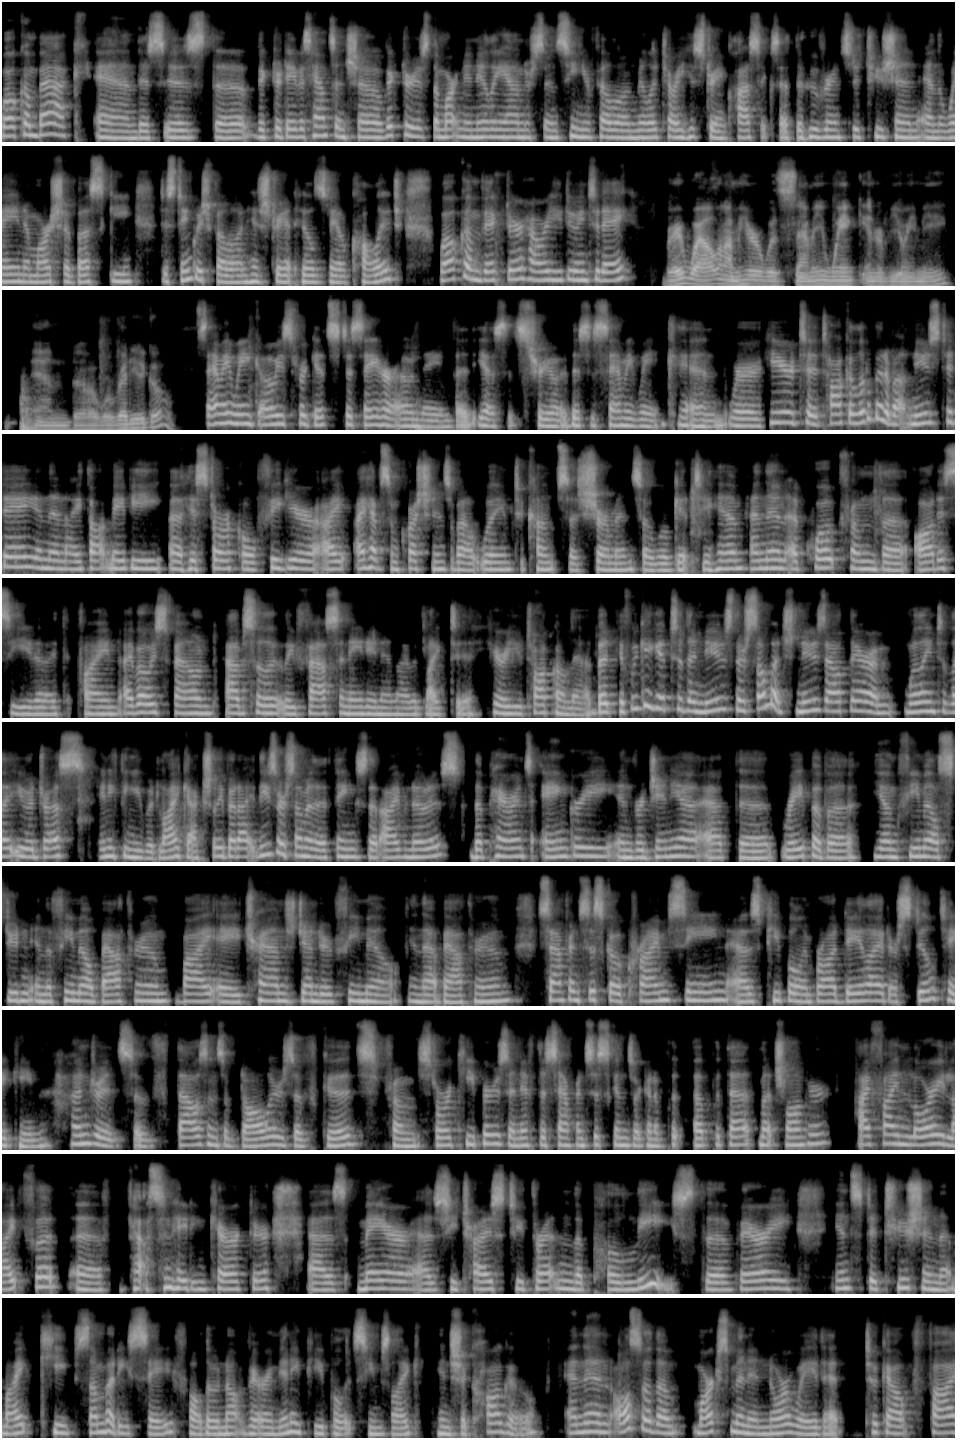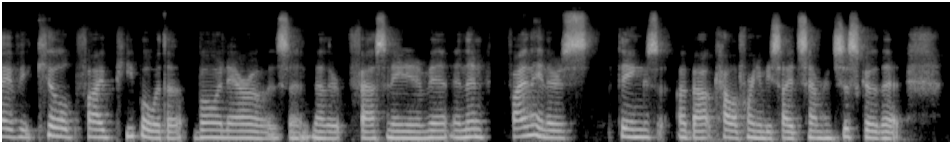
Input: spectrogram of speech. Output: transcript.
Welcome back. And this is the Victor Davis Hanson Show. Victor is the Martin and Illie Anderson Senior Fellow in Military History and Classics at the Hoover Institution and the Wayne and Marcia Buske Distinguished Fellow in History at Hillsdale College. Welcome, Victor. How are you doing today? Very well. And I'm here with Sami Winc interviewing me, and uh, we're ready to go. Sami Winc always forgets to say her own name, but yes, it's true. This is Sami Winc, and we're here to talk a little bit about news today. And then I thought maybe a historical figure. I, I have some questions about William Tecumseh Sherman, so we'll get to him. And then a quote from the Odyssey that I find I've always found absolutely fascinating, and I would like to hear you talk on that. But if we could get to the news, there's so much news out there. I'm willing to let you address anything you would like, actually. But I, these are some of the things that I've noticed. The parents angry in Virginia at the rape of a young female student in the female bathroom by a transgendered female in that bathroom. San Francisco crime scene as people in broad daylight are still taking hundreds of thousands of dollars of goods from storekeepers. And if the San Franciscans are going to put up with that much longer, I find Lori Lightfoot a fascinating character as mayor as she tries to threaten the police, the very institution that might keep somebody safe, although not very many people, it seems like, in Chicago. And then also the marksman in Norway that took out five, he killed five people with a bow and arrow is another fascinating event. And then finally, there's things about California besides San Francisco that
